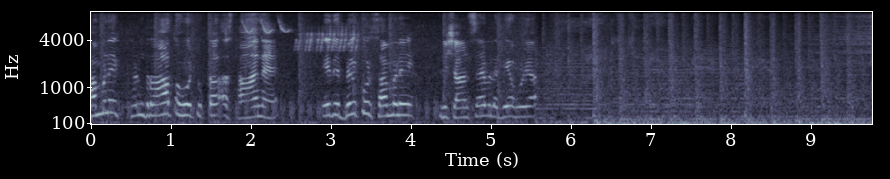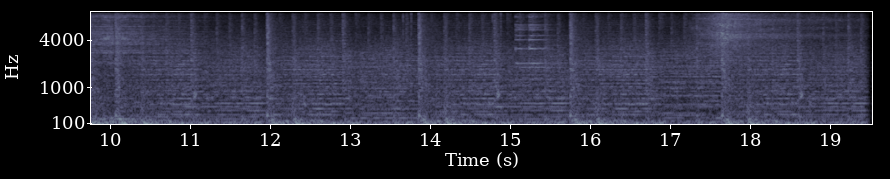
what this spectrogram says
ਸਾਹਮਣੇ ਖੰਡਰਾਤ ਹੋ ਚੁੱਕਾ ਅਸਥਾਨ ਹੈ। ਇਹਦੇ ਬਿਲਕੁਲ ਸਾਹਮਣੇ ਨਿਸ਼ਾਨ ਸਾਹਿਬ ਲੱਗਿਆ ਹੋਇਆ।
